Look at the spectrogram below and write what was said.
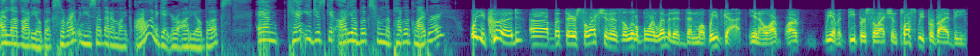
I love audiobooks. So right when you said that, I'm like, I want to get your audiobooks. And can't you just get audiobooks from the public library? Well, you could, uh, but their selection is a little more limited than what we've got. You know, our, our we have a deeper selection. Plus, we provide the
